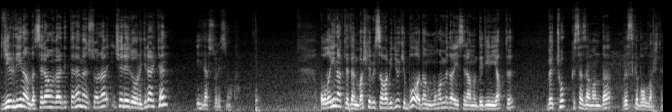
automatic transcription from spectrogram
girdiğin anda selamı verdikten hemen sonra içeriye doğru girerken İhlas suresini oku. Olayı nakleden başka bir sahabi diyor ki bu adam Muhammed Aleyhisselam'ın dediğini yaptı ve çok kısa zamanda rızkı bollaştı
